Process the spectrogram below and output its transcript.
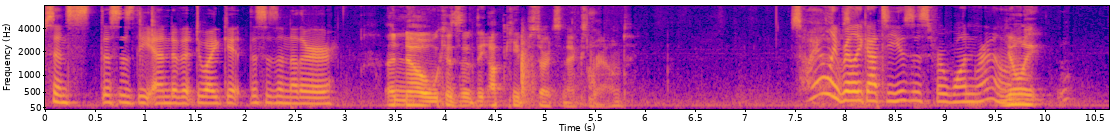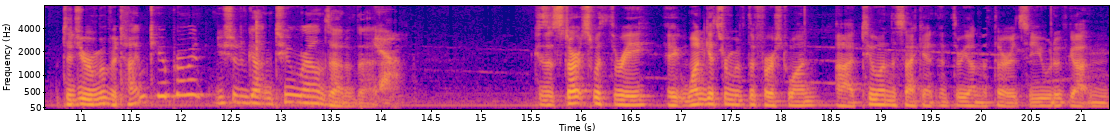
since this is the end of it, do I get this is another Uh, no, because the, the upkeep starts next round. So I only really got to use this for one round. You only. Did you remove a time cube from it? You should have gotten two rounds out of that. Yeah. Because it starts with three. It, one gets removed the first one, uh, two on the second, and three on the third. So you would have gotten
